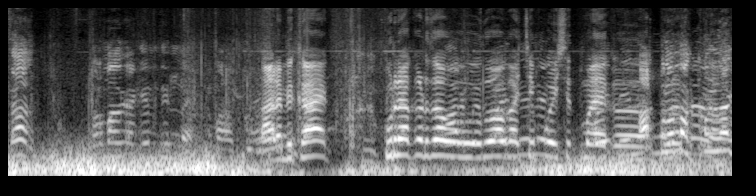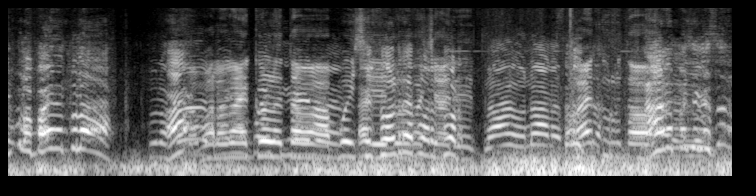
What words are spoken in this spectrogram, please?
चल तुला मला काय नाही. अरे मी काय कुणाकडे जाऊ? दोघाचे पैसे अरे तुला मग तुला तुला पाहिजे तुला. हा? मला नाही कळत तेव्हा पैसे ए, सोड रे, दोघांचे सोड. आलेत. नाही हो, ना, ना. काय करू म्हणजे कसं?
